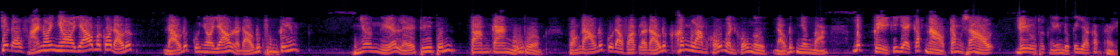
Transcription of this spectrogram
Chứ đâu phải nói nho giáo mới có đạo đức đạo đức của nho giáo là đạo đức phong kiến. Nhân nghĩa, lễ trí tính, tam can, ngũ thường. Còn đạo đức của đạo phật là đạo đức không làm khổ mình, khổ người. Đạo đức nhân bản. Bất kỳ cái giai cấp nào trong xã hội đều thực hiện được cái giai cấp này,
